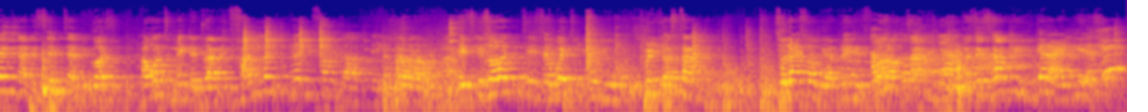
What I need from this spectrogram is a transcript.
learning at the same time because I want to make the drumming fun. Really found out things. No, no, no. It's, it's all it's a way to give you, bring your stamina. So that's why we are playing it for a long time. Because it's helping you get ideas.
